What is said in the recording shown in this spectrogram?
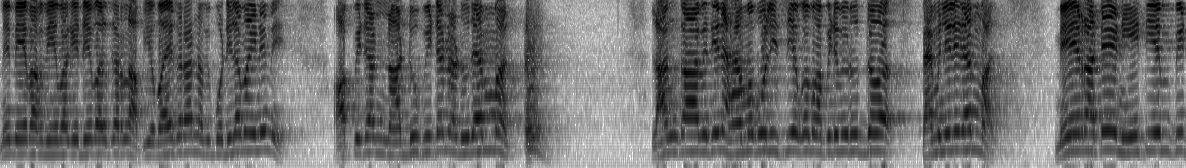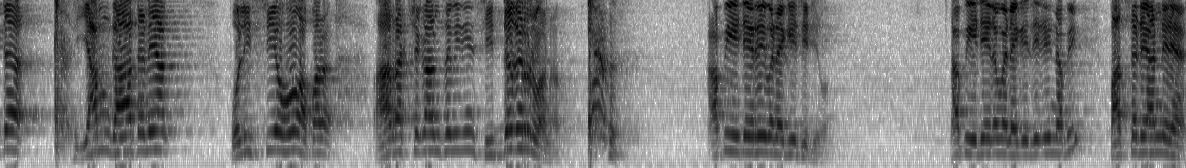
මේ මේ වගේ මේ වගේ දේවල් කරලා අපිව බය කරන්න අපි පොඩි ළමයි නෙමෙයි. අපිට නඩු පිට නඩු දැම්මත් ලංකාවේ තියෙන හැම පොලිසියකම අපිට විරුද්ධව පැමිණිලි දැම්මත් මේ රටේ නීතියෙන් පිට යම් ඝාතනයක් පොලිසිය හෝ අප ආරක්ෂක අංශ විසින් සිද්ධ කරනවා නම් අපි ඊට එරෙහිව නැගී සිටිනවා. අපි ඊට එරෙහිව නැගී සිටින්න අපි පස්සට යන්නේ නැහැ.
